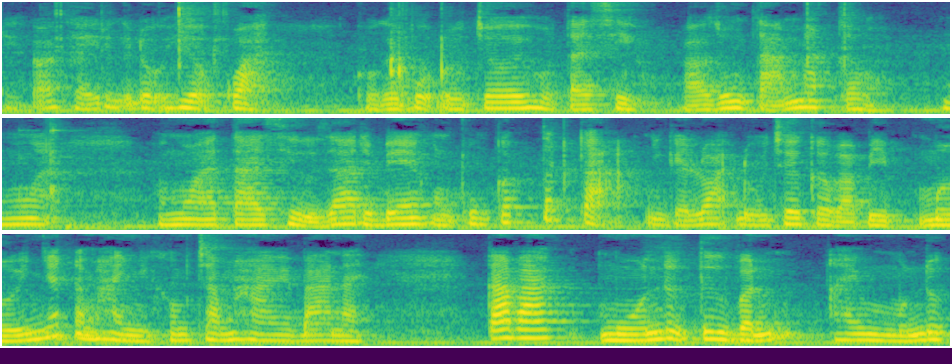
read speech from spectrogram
để các bác thấy được cái độ hiệu quả của cái bộ đồ chơi hột tài xỉu. Vào dung tám mặt rồi, đúng không ạ? Và ngoài tài xỉu ra thì bên em còn cung cấp tất cả những cái loại đồ chơi cờ bạc bịp mới nhất năm 2023 này. Các bác muốn được tư vấn hay muốn được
